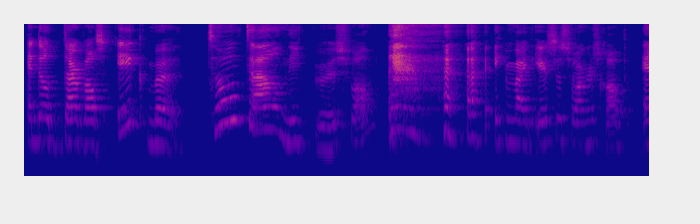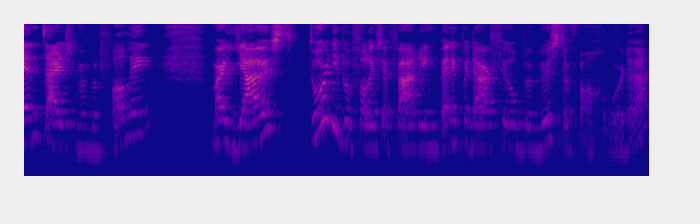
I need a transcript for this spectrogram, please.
en dat, daar was ik me totaal niet bewust van. in mijn eerste zwangerschap en tijdens mijn bevalling. Maar juist door die bevallingservaring ben ik me daar veel bewuster van geworden.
